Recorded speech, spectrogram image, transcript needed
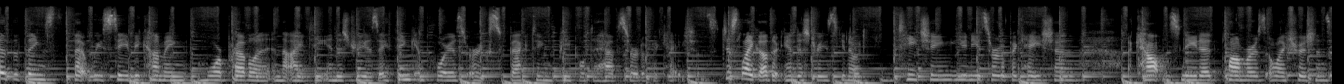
of the things that we see becoming more prevalent in the IT industry is I think employers are expecting people to have certifications. Just like other industries, you know, teaching, you need certification, accountants need it, plumbers, electricians,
